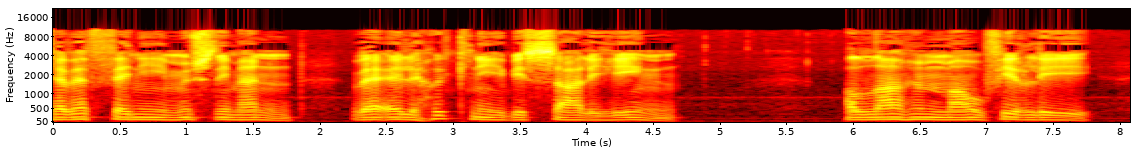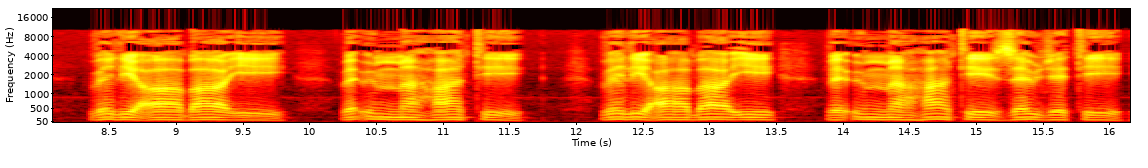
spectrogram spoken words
teveffeni müslimen ve elhikni bis salihin. Allahümme mağfirli ve li abai ve ümmehati ve li abai ve ümmehati zevceti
